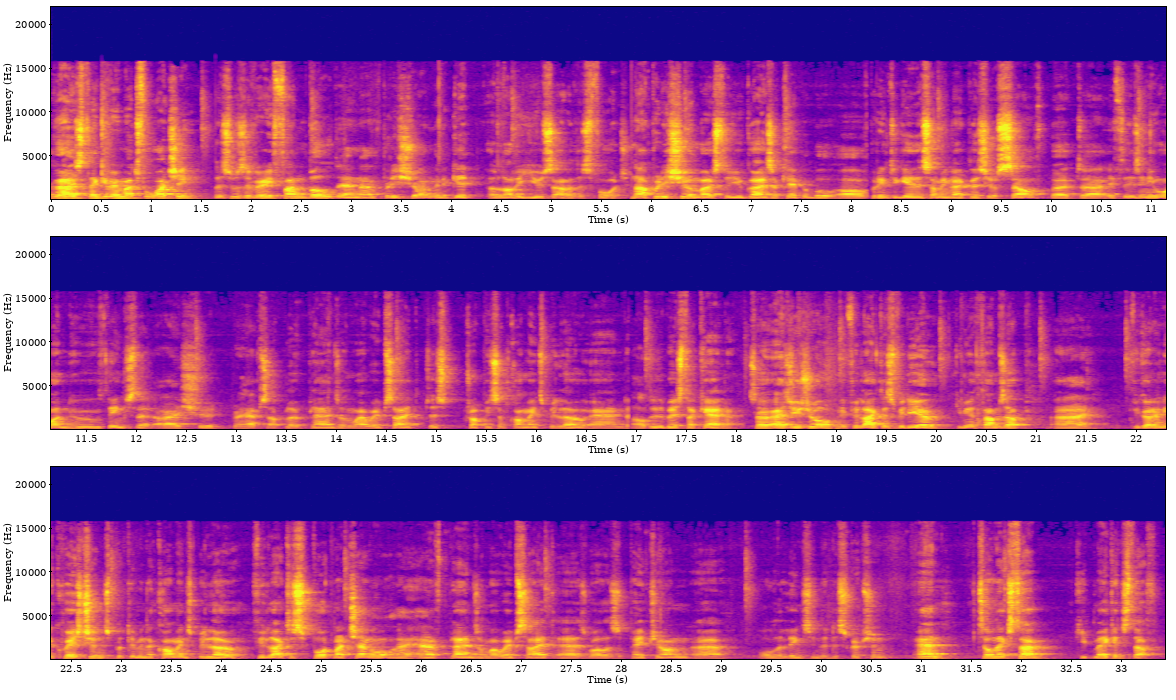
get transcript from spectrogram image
So guys, thank you very much for watching. This was a very fun build and I'm pretty sure I'm going to get a lot of use out of this forge. Now I'm pretty sure most of you guys are capable of putting together something like this yourself, but uh, if there's anyone who thinks that I should perhaps upload plans on my website, just drop me some comments below and I'll do the best I can. So as usual, if you like this video, give me a thumbs up. Uh, if you got any questions, put them in the comments below. If you'd like to support my channel, I have plans on my website as well as a Patreon. Uh, all the links in the description. And till next time, keep making stuff.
